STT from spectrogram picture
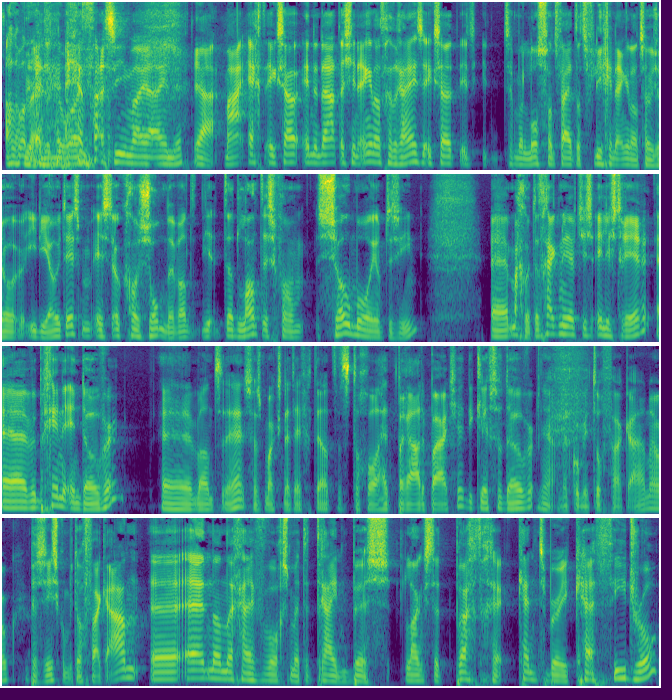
Allemaal naar de En Noord. maar zien waar je eindigt. Ja, maar echt, ik zou inderdaad, als je in Engeland gaat reizen, ik zou, zeg maar, los van het feit dat vliegen in Engeland sowieso idioot is, is het ook gewoon zonde. Want dat land is gewoon zo mooi om te zien. Eh, maar goed, dat ga ik nu eventjes illustreren. Eh, we beginnen in Dover. Eh, want zoals Max net heeft verteld, dat is toch wel het paradepaardje, die Cliffs of Dover. Ja, daar kom je toch vaak aan ook. Precies, kom je toch vaak aan. En dan ga je vervolgens met de treinbus langs het prachtige Canterbury Cathedral.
